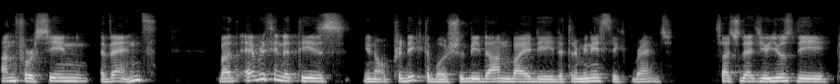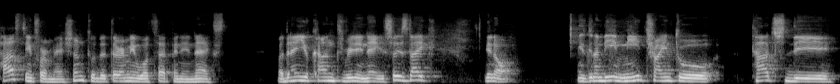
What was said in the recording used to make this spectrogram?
unforeseen events but everything that is you know predictable should be done by the deterministic branch such that you use the past information to determine what's happening next. But then you can't really nail. So it's like you know it's to be me trying to touch the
